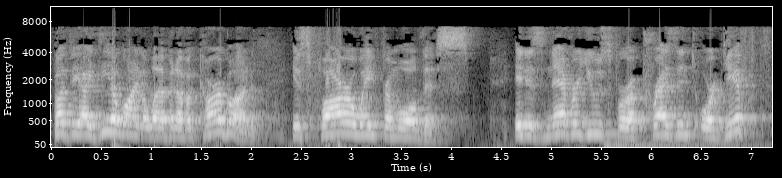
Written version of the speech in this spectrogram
But the idea, line 11, of a korban is far away from all this. It is never used for a present or gift.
